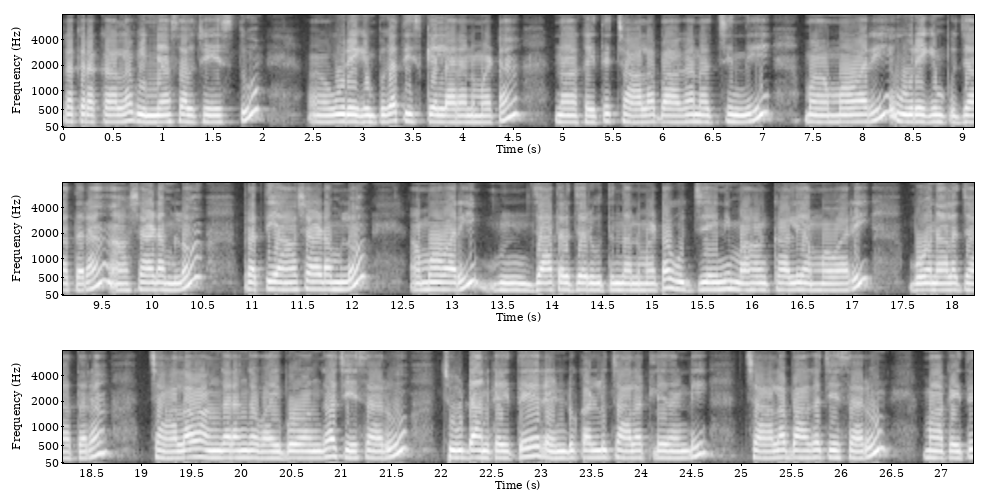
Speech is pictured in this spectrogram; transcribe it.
రకరకాల విన్యాసాలు చేస్తూ ఊరేగింపుగా తీసుకెళ్ళారనమాట నాకైతే చాలా బాగా నచ్చింది. మా అమ్మవారి ఊరేగింపు జాతర ఆషాఢంలో ప్రతి ఆషాఢంలో అమ్మవారి జాతర జరుగుతుందన్నమాట. ఉజ్జయిని మహంకాళి అమ్మవారి బోనాల జాతర. చాలా అంగరంగ వైభవంగా చేశారు. చూడ్డానికైతే రెండు కళ్ళు చాలట్లేదండి. చాలా బాగా చేశారు. మాకైతే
